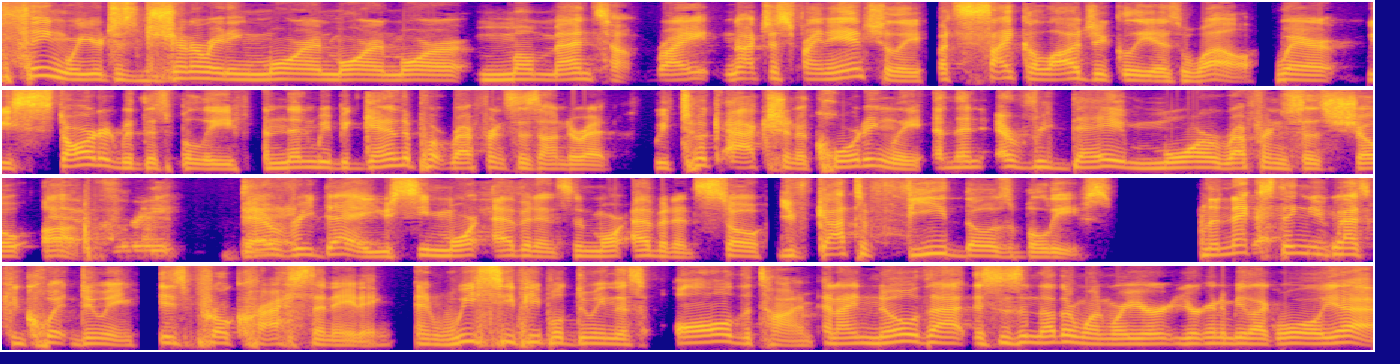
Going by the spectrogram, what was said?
thing where you're just generating more and more and more momentum right? Not just financially but psychologically as well where we started with this belief and then we began to put references under it. We took action accordingly. And then every day, more references show up. Every day. Every day, you see more evidence and more evidence. So you've got to feed those beliefs. The next yeah. thing you guys can quit doing is procrastinating. And we see people doing this all the time. And I know that this is another one where you're you're going to be like, "Well, yeah,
